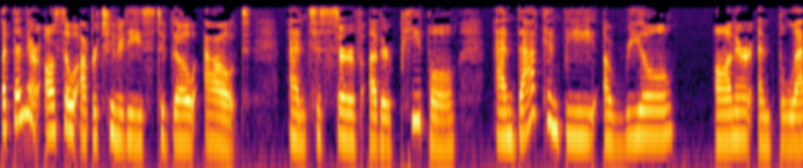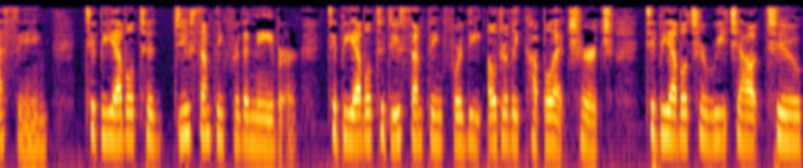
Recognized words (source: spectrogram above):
But then there are also opportunities to go out and to serve other people and that can be a real honor and blessing to be able to do something for the neighbor, to be able to do something for the elderly couple at church, to be able to reach out to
